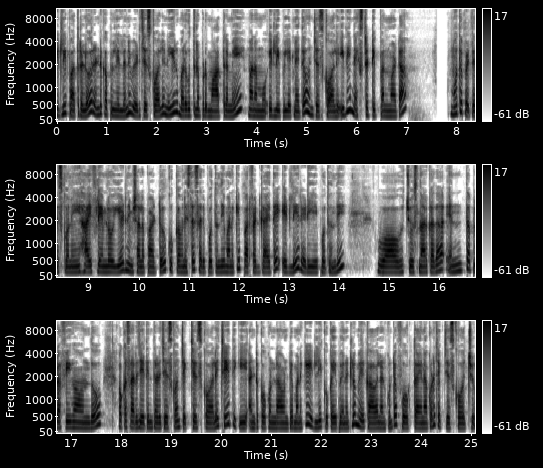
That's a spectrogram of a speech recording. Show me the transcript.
ఇడ్లీ పాత్రలో రెండు కప్పుల నీళ్ళని వేడి చేసుకోవాలి. నీరు మరుగుతున్నప్పుడు మాత్రమే మనము ఇడ్లీ ప్లేట్ని అయితే ఉంచేసుకోవాలి ఇది నెక్స్ట్ టిప్ అనమాట మూత పెట్టేసుకొని హై ఫ్లేమ్లో ఏడు నిమిషాల పాటు కుక్ అవనిస్తే సరిపోతుంది. మనకి పర్ఫెక్ట్గా అయితే ఇడ్లీ రెడీ అయిపోతుంది. వావ్ చూస్తున్నారు కదా ఎంత ప్లఫీగా ఉందో. ఒకసారి చేతిని తడి చేసుకొని చెక్ చేసుకోవాలి. చేతికి అంటుకోకుండా ఉంటే మనకి ఇడ్లీ కుక్ అయిపోయినట్లు మీరు కావాలనుకుంటే ఫోర్క్తో అయినా కూడా చెక్ చేసుకోవచ్చు.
